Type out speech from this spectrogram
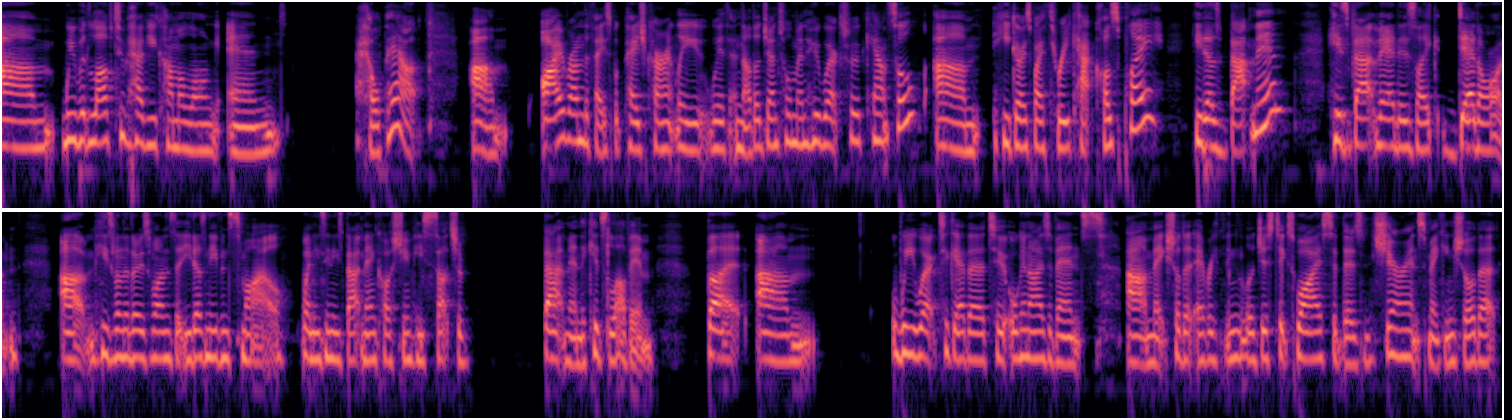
Um, we would love to have you come along and help out. Um, I run the Facebook page currently with another gentleman who works for the council. Um, he goes by Three Cat Cosplay. He does Batman. His Batman is like dead on. Um, he's one of those ones that he doesn't even smile when he's in his Batman costume. He's such a Batman. The kids love him. But um, we work together to organize events, um, make sure that everything logistics wise, so there's insurance, making sure that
